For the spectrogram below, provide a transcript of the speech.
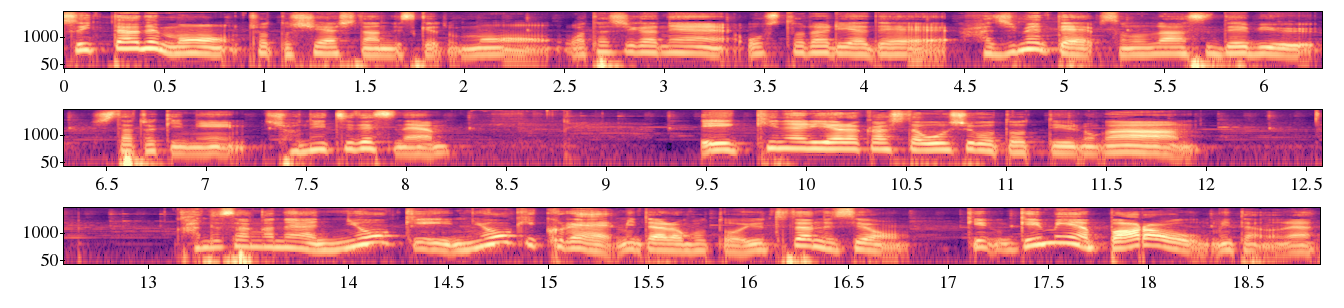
ツイッターでもちょっとシェアしたんですけども、私がね、オーストラリアで初めてそのナースデビューした時に、初日ですね、いきなりやらかした大仕事っていうのが、患者さんがね、尿器、尿器くれみたいなことを言ってたんですよ。give me a bottle! みたいなね。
